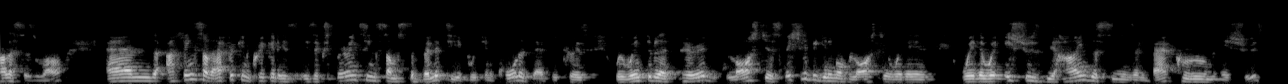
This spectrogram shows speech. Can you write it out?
Kallis as well. And I think South African cricket is, is experiencing some stability, if we can call it that, because we went through that period last year, especially beginning of last year, where there, where there were issues behind the scenes and backroom issues,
